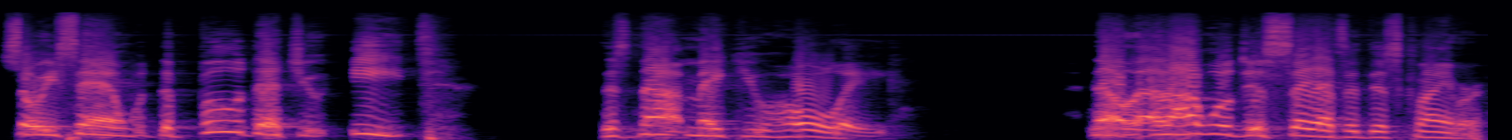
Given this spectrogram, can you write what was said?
So he's saying, the food that you eat does not make you holy. Now, and I will just say as a disclaimer,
